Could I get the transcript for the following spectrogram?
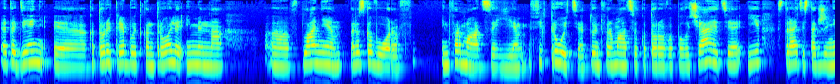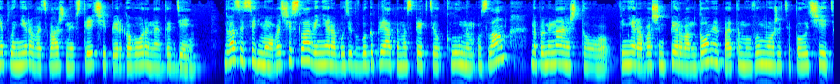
Это день, э, который требует контроля именно э, в плане разговоров, информации. Фильтруйте ту информацию, которую вы получаете, и старайтесь также не планировать важные встречи и переговоры на этот день. 27 числа Венера будет в благоприятном аспекте к лунным узлам. Напоминаю, что Венера в вашем первом доме, поэтому вы можете получить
